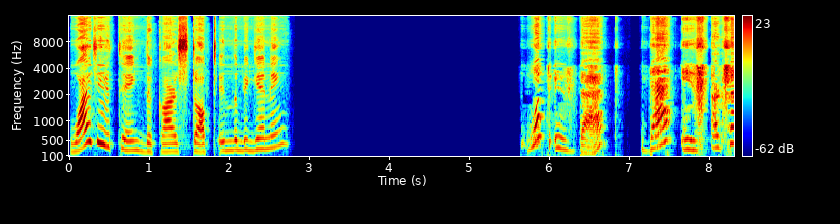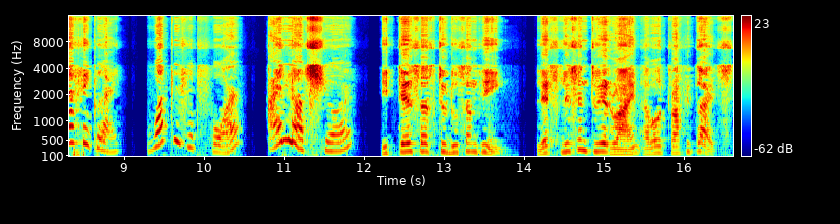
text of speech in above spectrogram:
Why do you think the car stopped in the beginning? What is that? That is a traffic light. What is it for? I'm not sure. It tells us to do something. Let's listen to a rhyme about traffic lights.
